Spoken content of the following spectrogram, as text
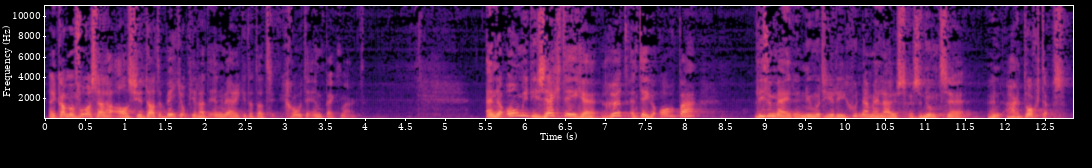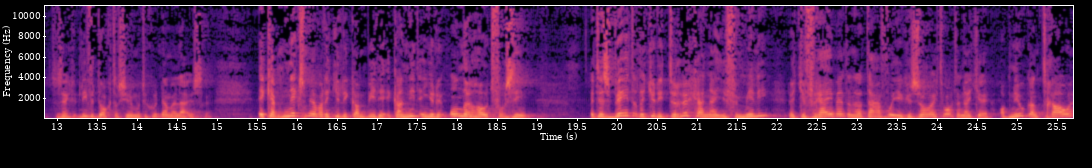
En ik kan me voorstellen, als je dat een beetje op je laat inwerken, dat dat grote impact maakt. En Naomi die zegt tegen Rut en tegen Orpa, lieve meiden, nu moeten jullie goed naar mij luisteren. Ze noemt ze haar dochters. Ze zegt, lieve dochters, jullie moeten goed naar mij luisteren. Ik heb niks meer wat ik jullie kan bieden. Ik kan niet in jullie onderhoud voorzien. Het is beter dat jullie teruggaan naar je familie, dat je vrij bent en dat daar voor je gezorgd wordt en dat je opnieuw kan trouwen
